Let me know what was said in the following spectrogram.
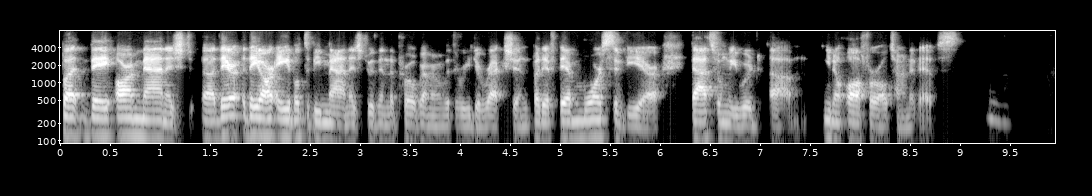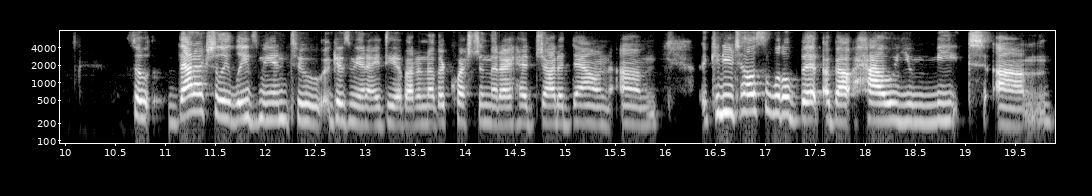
but they are managed, uh, they're, they are able to be managed within the program and with redirection. But if they're more severe, that's when we would, um, you know, offer alternatives. So that actually leads me into, gives me an idea about another question that I had jotted down. Um, can you tell us a little bit about how you meet um,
